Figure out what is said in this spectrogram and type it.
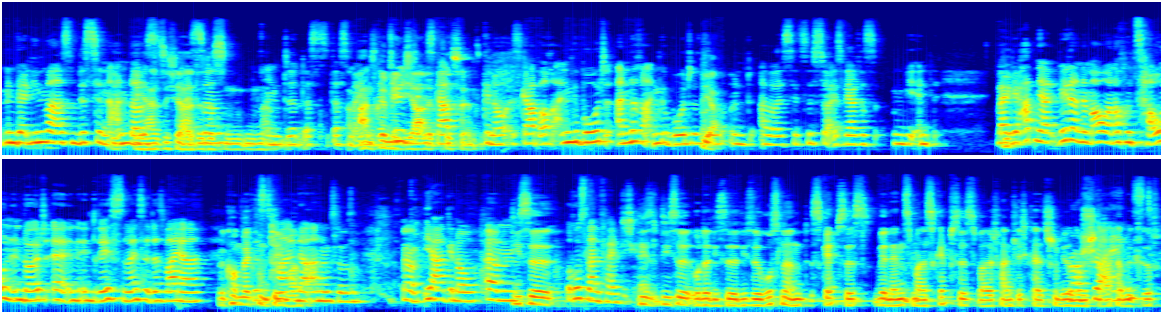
in Berlin war es ein bisschen anders. Ja, sicher, weißt das du? ist ein- und äh, das, das meine andere ich natürlich. mediale es gab, Präsenz. Genau, es gab auch Angebote, andere Angebote, so, Ja. und aber es ist jetzt nicht so, als wäre es irgendwie weil wir hatten ja weder eine Mauer noch einen Zaun in Deutsch, äh, in, in Dresden, weißt du, das war ja Wir kommen weg vom Thema. der Ahnungslosen. Ähm, ja, genau. Ähm, Diese, Russlandfeindlichkeit. diese, diese, oder diese, diese Russland-Skepsis, wir nennen es mal Skepsis, weil Feindlichkeit ist schon wieder Russia so ein starker Angst. Begriff.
